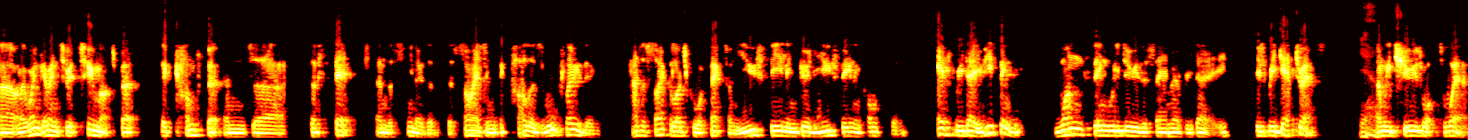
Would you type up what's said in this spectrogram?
Uh, and I won't go into it too much, but the comfort and uh, the fit and the you know the, the sizing, the colours of all clothing has a psychological effect on you feeling good, you feeling confident every day. If you think one thing we do the same every day is we get dressed Yeah, and we choose what to wear.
